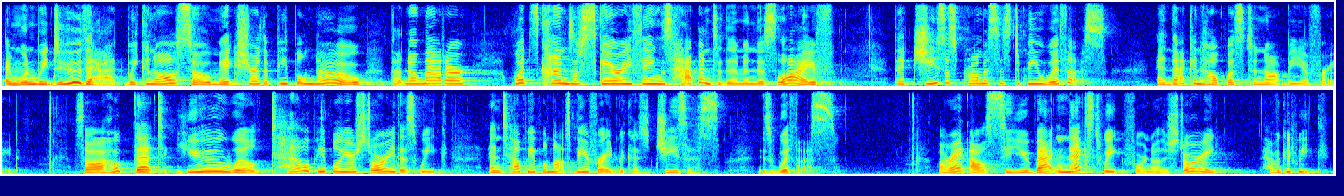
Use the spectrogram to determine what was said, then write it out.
And when we do that, we can also make sure that people know that no matter what kinds of scary things happen to them in this life, that Jesus promises to be with us. And that can help us to not be afraid. So I hope that you will tell people your story this week and tell people not to be afraid because Jesus is with us. All right, I'll see you back next week for another story. Have a good week.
